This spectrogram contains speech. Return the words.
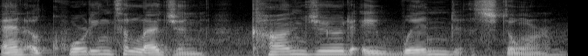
and according to legend, conjured a wind storm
